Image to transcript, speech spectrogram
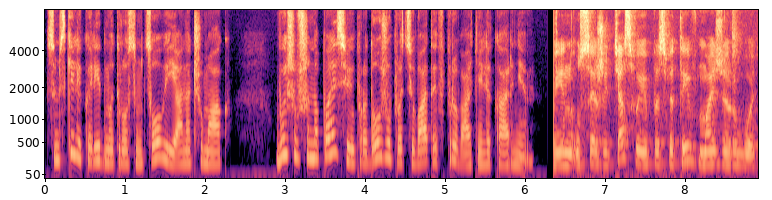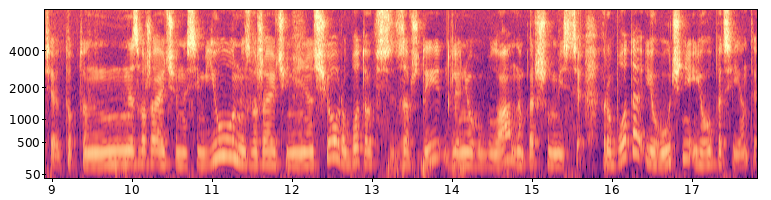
сумські лікарі Дмитро Сумцов і Яна Чумак. Вийшовши на пенсію, продовжив працювати в приватній лікарні. Він усе життя своє присвятив майже роботі. Тобто, незважаючи на сім'ю, незважаючи ні на що, робота завжди для нього була на першому місці. Робота, його учні, його пацієнти.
